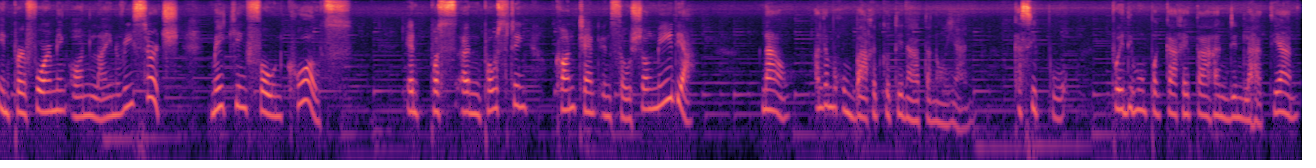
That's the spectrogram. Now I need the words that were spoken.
in performing online research, making phone calls, and, pos- and posting content in social media? Now, alam mo kung bakit ko tinatanong yan? Kasi po, pwede mong pagkakitahan din lahat yan.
